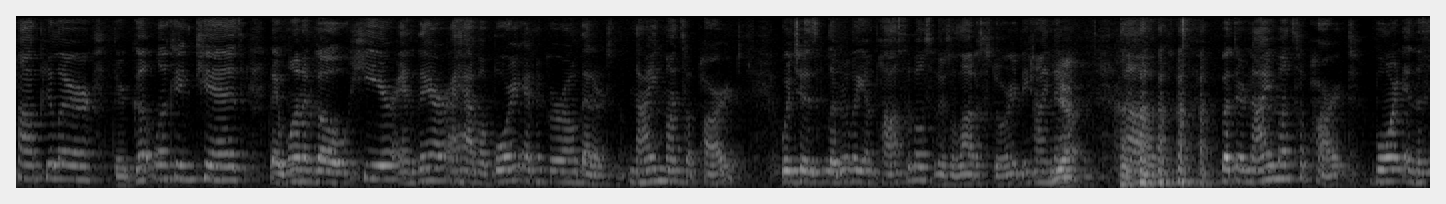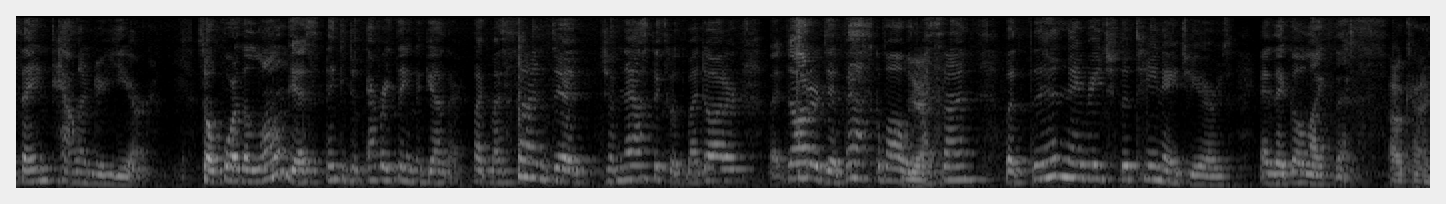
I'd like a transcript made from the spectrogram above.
popular, they're good looking kids, they want to go here and there. I have a boy and a girl that are nine months apart, which is literally impossible, so there's a lot of story behind that. Um, but they're nine months apart, born in the same calendar year. So for the longest, they could do everything together. Like my son did gymnastics with my daughter, my daughter did basketball with Yeah. my son, but then they reach the teenage years and they go like this. Okay.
